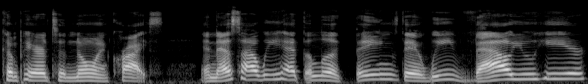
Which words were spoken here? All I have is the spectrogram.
compared to knowing Christ. And that's how we had to look. Things that we value here,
